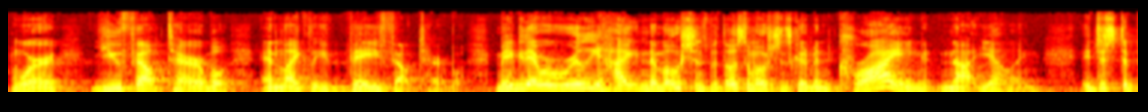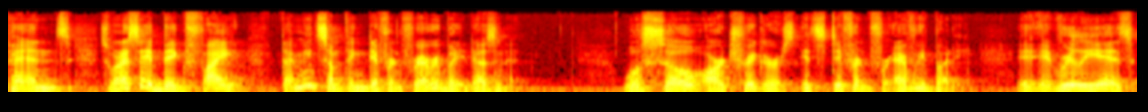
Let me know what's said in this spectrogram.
where you felt terrible and likely they felt terrible. Maybe they were really heightened emotions, but those emotions could have been crying, not yelling. It just depends. So when I say a big fight, that means something different for everybody, doesn't it? Well, so are triggers. It's different for everybody. It, it really is.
